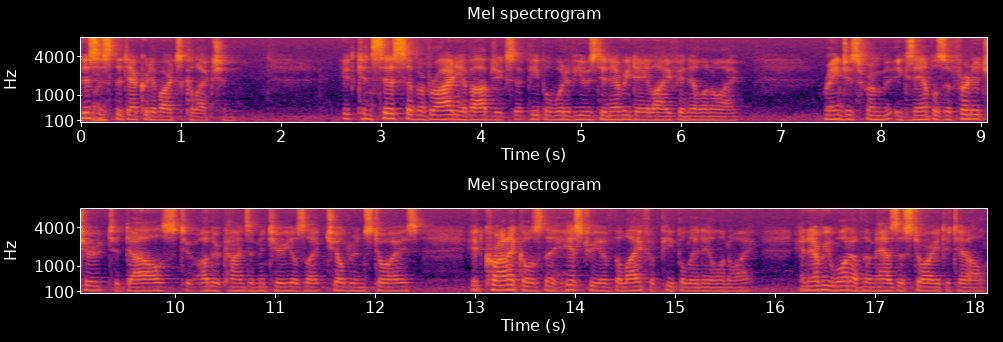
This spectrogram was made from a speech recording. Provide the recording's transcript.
This is the decorative arts collection. It consists of a variety of objects that people would have used in everyday life in Illinois. Ranges from examples of furniture to dolls to other kinds of materials like children's toys. It chronicles the history of the life of people in Illinois, and every one of them has a story to tell.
